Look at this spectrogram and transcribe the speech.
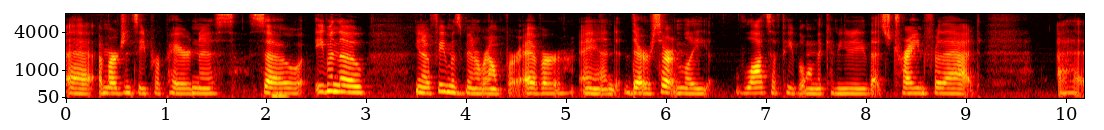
uh, emergency preparedness. So even though, you know, FEMA's been around forever, and there are certainly lots of people in the community that's trained for that. Uh,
